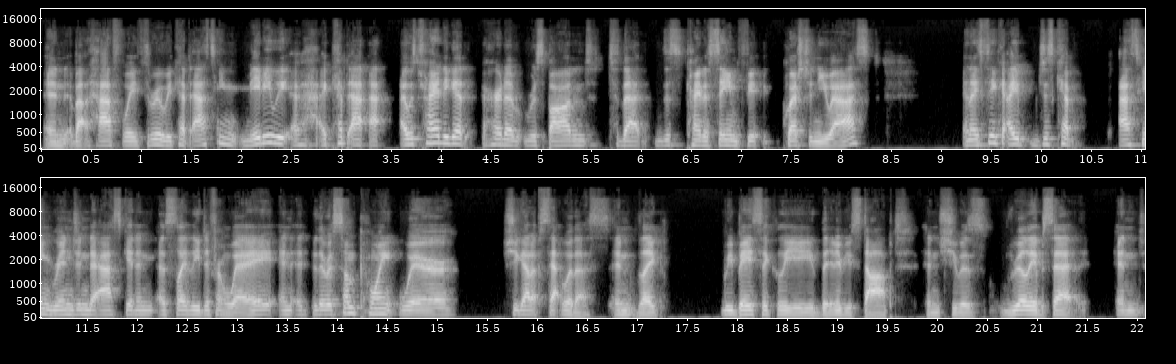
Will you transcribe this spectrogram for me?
And about halfway through, we kept asking. Maybe we, I kept, I, I was trying to get her to respond to that this kind of same question you asked, and I think I just kept asking Rinjin to ask it in a slightly different way. And it, there was some point where she got upset with us and like we basically the interview stopped and she was really upset. And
